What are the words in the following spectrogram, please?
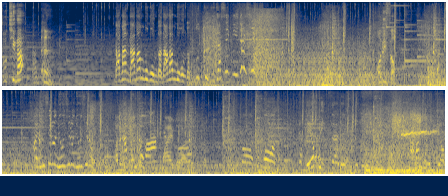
또 티나? 나 나만 나만 보고 온다. 나만 보고 온다. 뚜뚜 이 자식 이 자식. 어디 있어? 아 요시론 요시론 요시론. 나 이거 와. 아이고. 아, 이거 이거 그냥 내 옆에 있어야 돼. 나만 보고 뛰어.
